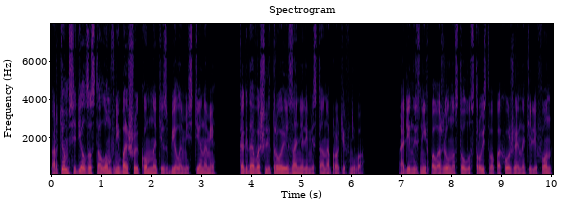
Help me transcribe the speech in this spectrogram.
Артем сидел за столом в небольшой комнате с белыми стенами, когда вошли трое и заняли места напротив него. Один из них положил на стол устройство, похожее на телефон,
